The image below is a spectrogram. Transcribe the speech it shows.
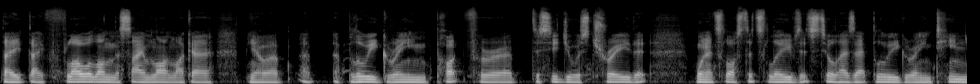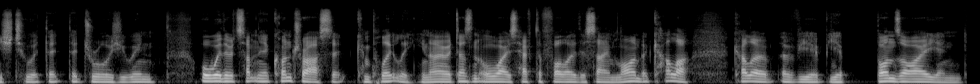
they they flow along the same line like a you know a, a, a, bluey green pot for a deciduous tree that when it's lost its leaves it still has that bluey green tinge to it that, that draws you in. Or whether it's something that contrasts it completely you know? It doesn't always have to follow the same line but color color of your your bonsai, and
